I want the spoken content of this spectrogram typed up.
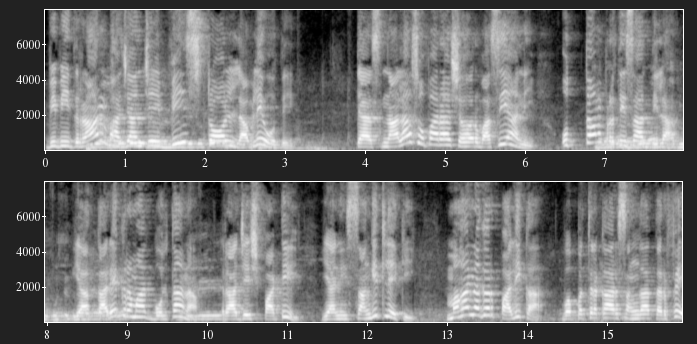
विविध रानभाज्यांचे वीस स्टॉल लावले होते. त्यास नालासोपारा शहरवासियांनी उत्तम प्रतिसाद दिला. या कार्यक्रमात बोलताना राजेश पाटील यांनी सांगितले की महानगरपालिका व पत्रकार संघातर्फे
